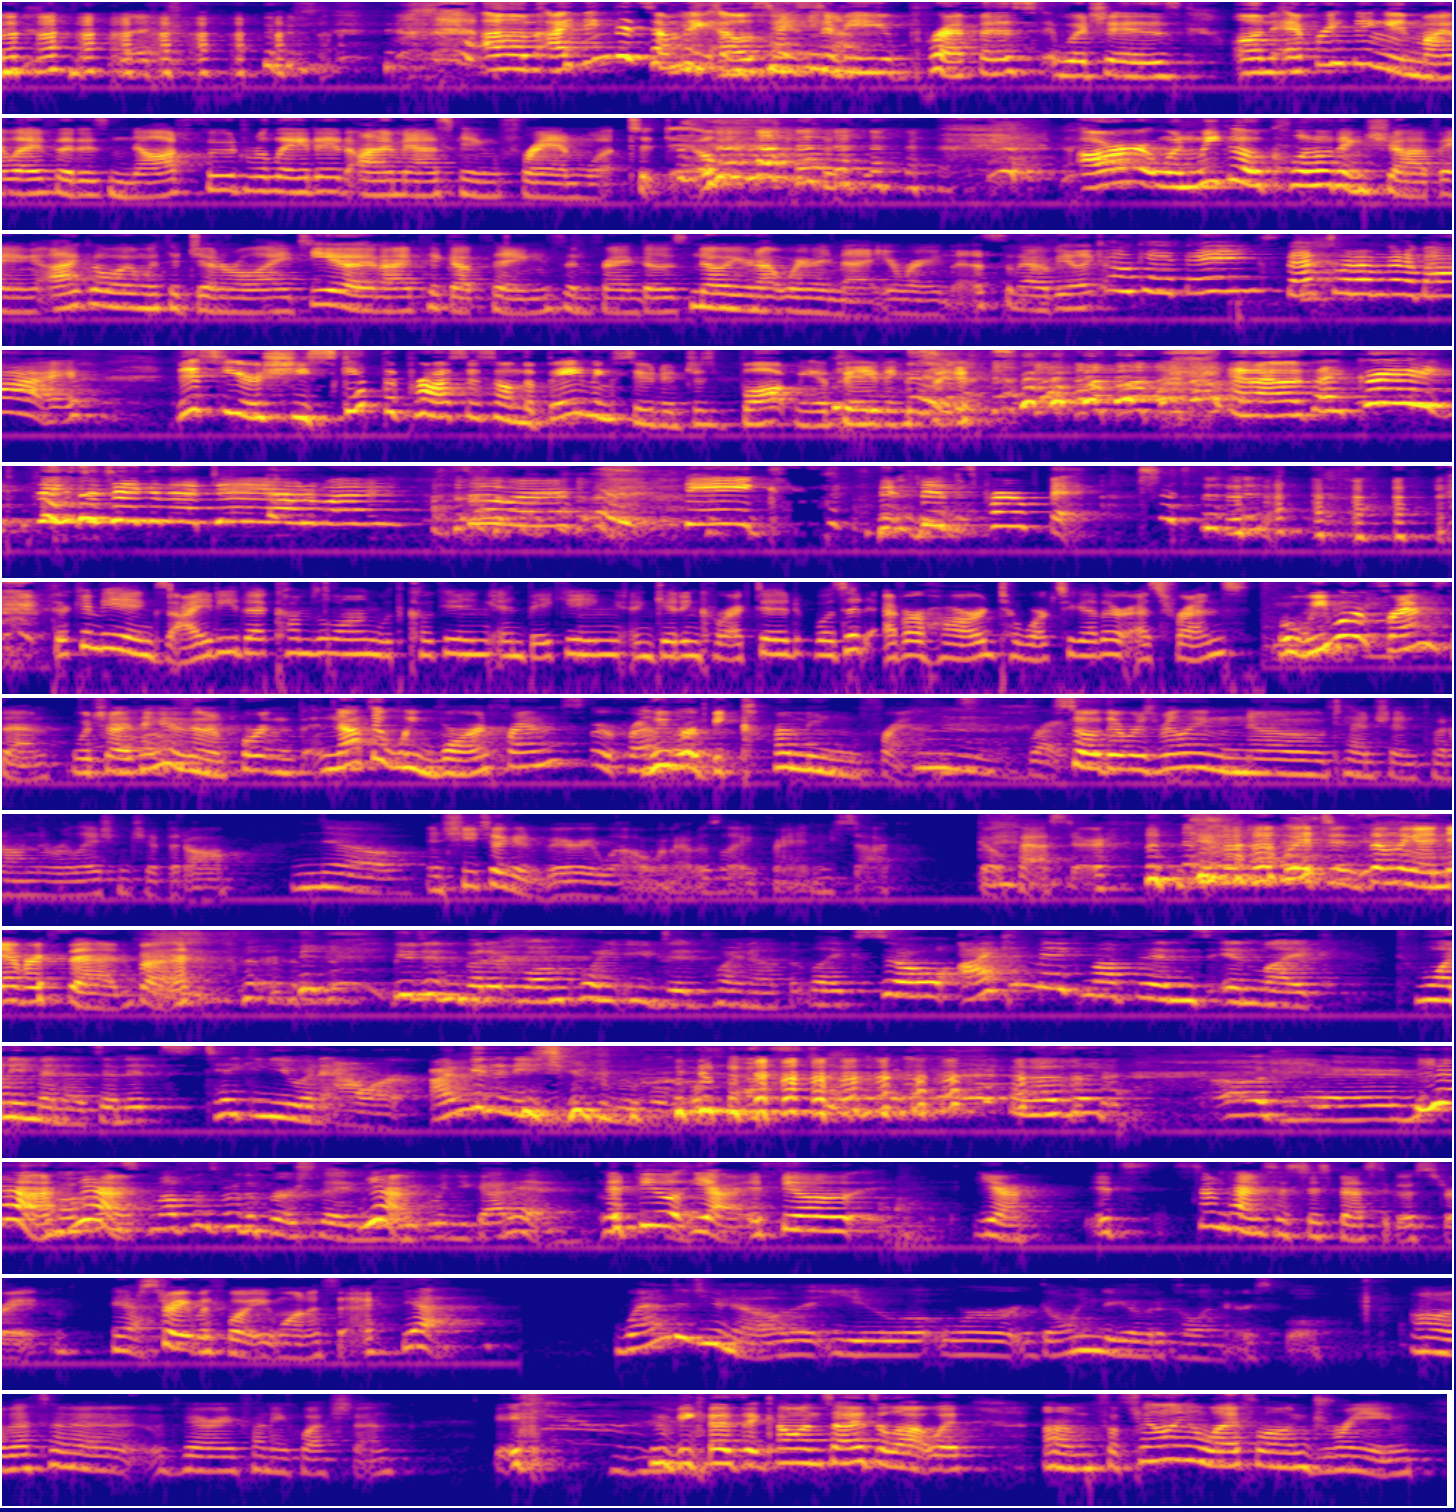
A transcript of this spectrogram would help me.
Um, I think that something Some else needs to be prefaced, which is on everything in my life that is not food related, I'm asking Fran what to do. Our when we go clothing shopping, I go in with a general idea and I pick up things, and Fran goes, "No, you're not wearing that. You're wearing this." And I would be like, "Okay, thanks. That's what I'm gonna buy." This year, she skipped the process on the bathing suit and just bought me a bathing suit. and I was like, "Great, thanks for taking that day out of my summer. Thanks. It fits perfect." There can be anxiety that comes along with cooking and baking and getting corrected. Was it ever hard to work together as friends? Well, we weren't friends then, which I think is an important. Th- not that we weren't friends. We were friendly. We were becoming friends. Mm, right. So there was really no tension put on the relationship at all. No. And she took it very well when I was like, "Fran, you suck. Go faster," which is something I never said, but You didn't, but at one point you did point out that, like, so I can make muffins in like 20 minutes and it's taking you an hour. I'm gonna need you to move a little faster. and I was like, okay. Yeah, muffins, yeah. Muffins were the first thing Yeah. when, you, when you got in. it feel yeah, it feel yeah. It's sometimes it's just best to go straight, Yeah. straight with what you want to say. Yeah. When did you know that you were going to go to culinary school? Oh, that's a very funny question. because it coincides a lot with um, fulfilling a lifelong dream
